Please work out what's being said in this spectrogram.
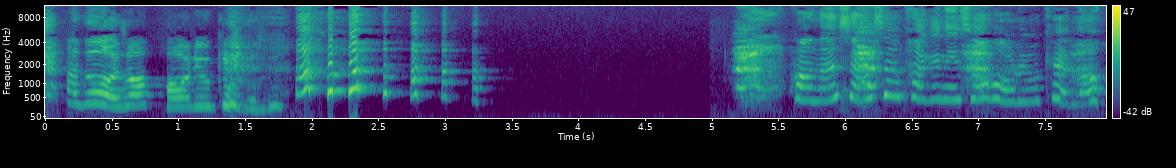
他跟我说，How you can？好难想象他跟你说好流肯哦。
